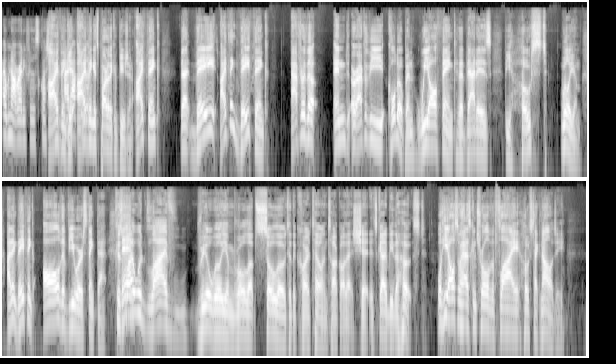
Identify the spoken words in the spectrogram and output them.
I'm not ready for this question. I think it, I think it's part of the confusion. I think that they I think they think after the end or after the cold open, we all think that that is the host William. I think they think all the viewers think that. Because why would live real William roll up solo to the cartel and talk all that shit? It's got to be the host, Well, he also has control of the fly host technology.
